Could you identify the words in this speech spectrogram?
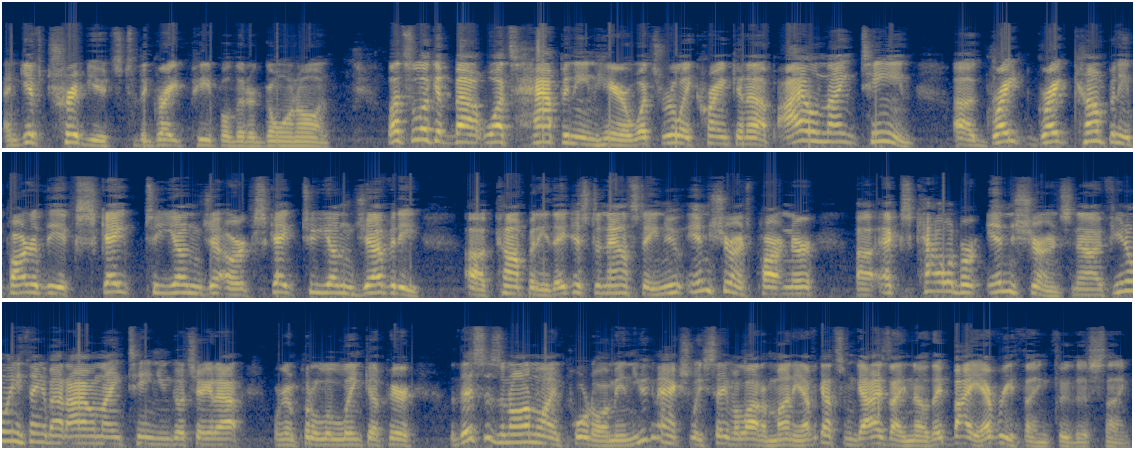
and give tributes to the great people that are going on. Let's look about what's happening here. What's really cranking up? Aisle 19, a great great company, part of the Escape to Young or Escape to Longevity uh, company. They just announced a new insurance partner uh, Excalibur Insurance. Now, if you know anything about aisle 19, you can go check it out. We're going to put a little link up here. This is an online portal. I mean, you can actually save a lot of money. I've got some guys I know, they buy everything through this thing.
